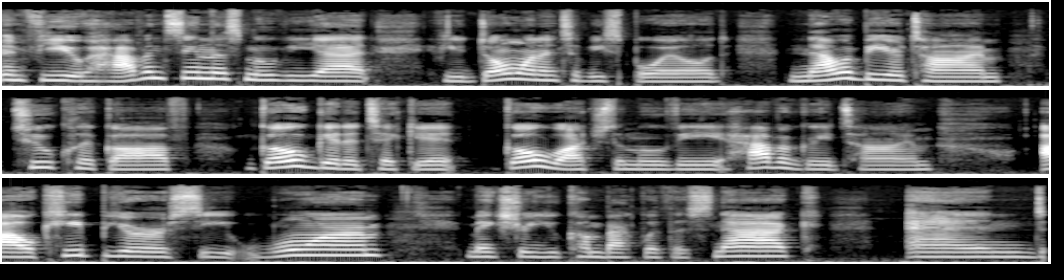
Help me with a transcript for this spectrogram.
If you haven't seen this movie yet, if you don't want it to be spoiled, now would be your time to click off, go get a ticket, go watch the movie, have a great time. I'll keep your seat warm. Make sure you come back with a snack and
